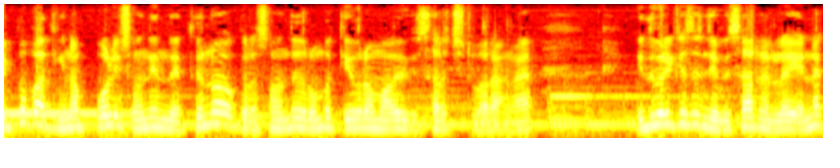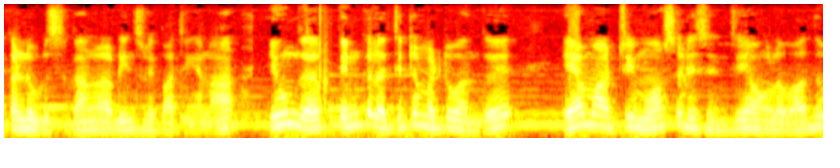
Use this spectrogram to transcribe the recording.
இப்போ பார்த்தீங்கன்னா போலீஸ் வந்து இந்த திருநாவுக்கரசை வந்து ரொம்ப தீவிரமாகவே விசாரிச்சுட்டு வராங்க. இது வரைக்கும் செஞ்ச விசாரணையில் என்ன கண்டுபிடிச்சிருக்காங்க அப்படின்னு சொல்லி பார்த்தீங்கன்னா இவங்க பெண்களை திட்டமிட்டு வந்து ஏமாற்றி மோசடி செஞ்சு அவங்கள வந்து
